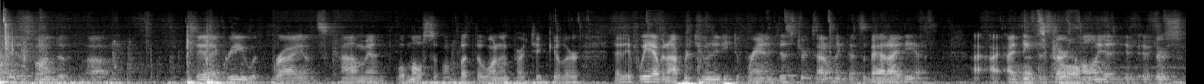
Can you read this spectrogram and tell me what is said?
I just wanted to uh, say I agree with Brian's comment, well, most of them, but the one in particular, that if we have an opportunity to brand districts, I don't think that's a bad idea. I- I, think to That's start cool. calling it, if, if there's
